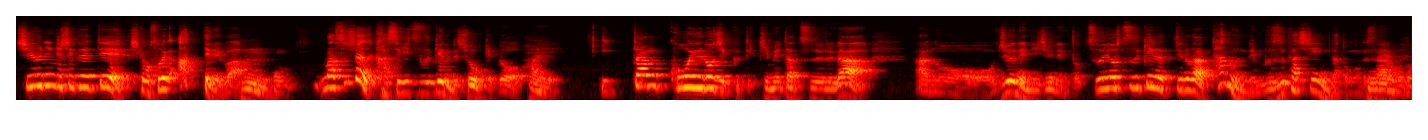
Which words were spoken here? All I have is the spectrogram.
チューニングしてくれて、しかもそれが合ってれば、うん。まあ、そしたら稼ぎ続けるでしょうけど、はい。一旦こういうロジックって決めたツールが、あの、10年、20年と通用し続けるっていうのが多分ね、難しいんだと思うんですね。なるほど。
